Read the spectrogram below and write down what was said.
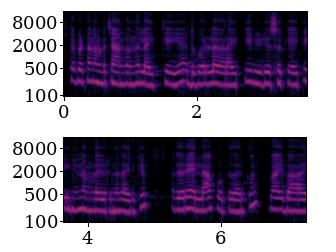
ഇഷ്ടപ്പെട്ടാൽ നമ്മുടെ ചാനൽ ഒന്ന് ലൈക്ക് ചെയ്യുക. ഇതുപോലുള്ള വെറൈറ്റി വീഡിയോസൊക്കെ ആയിട്ട് ഇനിയും നമ്മൾ വരുന്നതായിരിക്കും. അതുവരെ എല്ലാ കൂട്ടുകാർക്കും ബൈ ബൈ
